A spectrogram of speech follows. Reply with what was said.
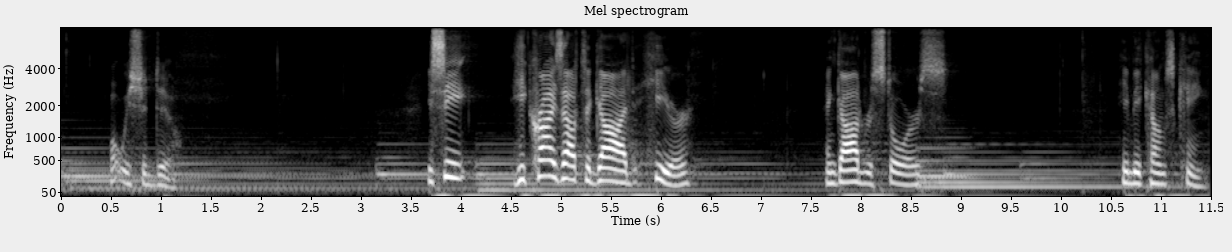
what we should do. You see, he cries out to God here, and God restores. He becomes king.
